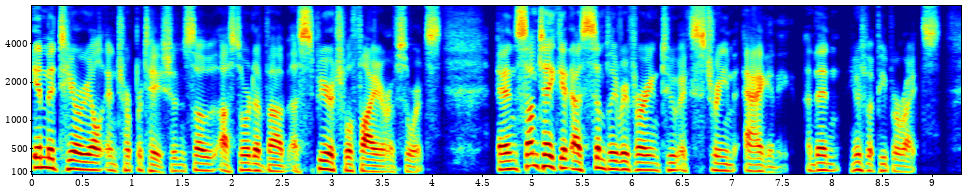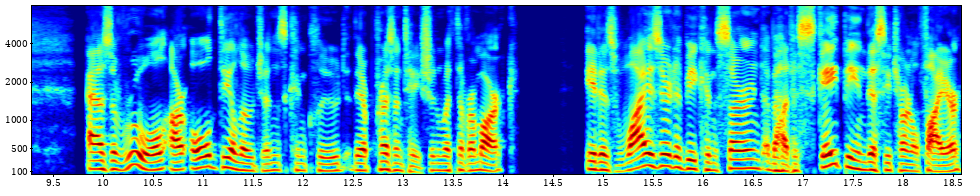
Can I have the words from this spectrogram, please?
immaterial interpretation, so a sort of a, a spiritual fire of sorts. And some take it as simply referring to extreme agony. And then here's what Pieper writes. As a rule, our old theologians conclude their presentation with the remark it is wiser to be concerned about escaping this eternal fire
